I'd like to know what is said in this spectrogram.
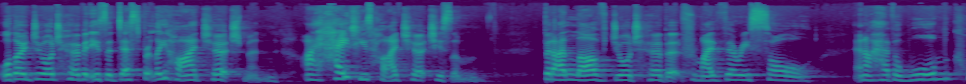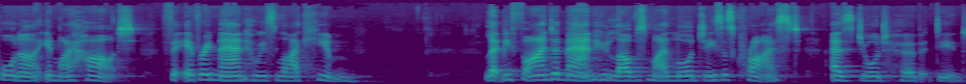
Although George Herbert is a desperately high churchman, I hate his high churchism. But I love George Herbert from my very soul, and I have a warm corner in my heart for every man who is like him. Let me find a man who loves my Lord Jesus Christ as George Herbert did.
